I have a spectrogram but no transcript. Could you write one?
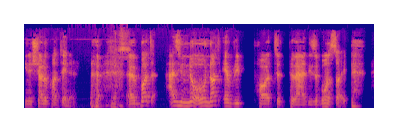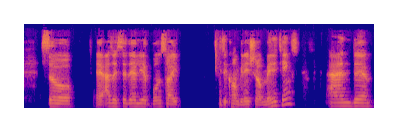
in a shallow container. Yes. uh, but as you know, not every potted plant is a bonsai. so, as I said earlier, bonsai is a combination of many things. And um,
